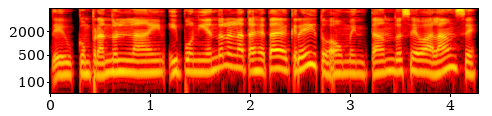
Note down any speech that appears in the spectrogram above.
eh, comprando online y poniéndolo en la tarjeta de crédito, aumentando ese balance.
